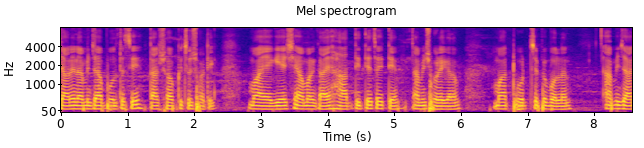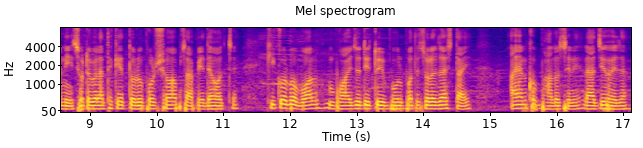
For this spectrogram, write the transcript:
জানেন আমি যা বলতেছি তার সব কিছু সঠিক। মা এগিয়ে এসে আমার গায়ে হাত দিতে চাইতে আমি সরে গেলাম। মা ঠোঁট চেপে বললেন, আমি জানি ছোটোবেলা থেকে তোর উপর সব চাপিয়ে দেওয়া হচ্ছে। কি করব বল? ভয় যদি তুই ভুল পথে চলে যাস তাই। আয়ান খুব ভালো ছেলে, রাজি হয়ে যা।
